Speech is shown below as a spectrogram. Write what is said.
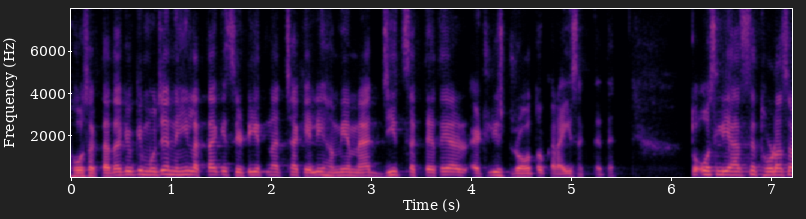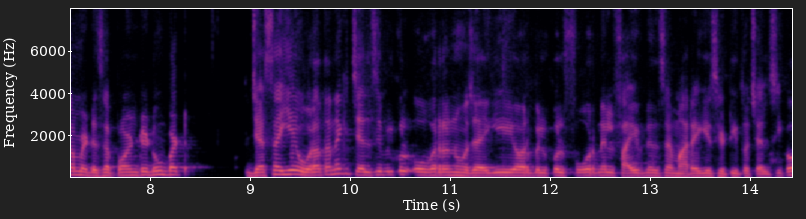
हो सकता था, क्योंकि मुझे नहीं लगता कि सिटी इतना अच्छा खेली। हम ये मैच जीत सकते थे या एटलीस्ट ड्रॉ तो करा ही सकते थे। तो उस लिहाज से थोड़ा सा मैं डिसअपॉइंटेड हूँ बट जैसा ये हो रहा था ना कि चेल्सी बिल्कुल ओवररन हो जाएगी और बिल्कुल फोर नील फाइव नील से मारेगी सिटी तो चेल्सी को।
